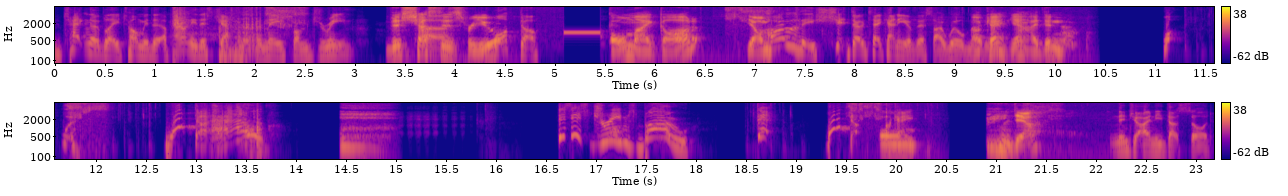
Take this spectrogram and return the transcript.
Technoblade told me that apparently this chest is for me from Dream. This chest is for you. What the f- Oh my God. Yeah. I'm, Holy shit, don't take any of this, I will murder okay. you. Yeah, I didn't. What? What, what the hell? this is Dream's bow! That, what the? Okay, Um, yeah. Ninja, I need that sword.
